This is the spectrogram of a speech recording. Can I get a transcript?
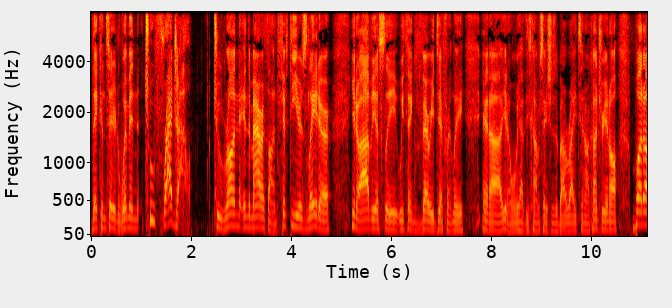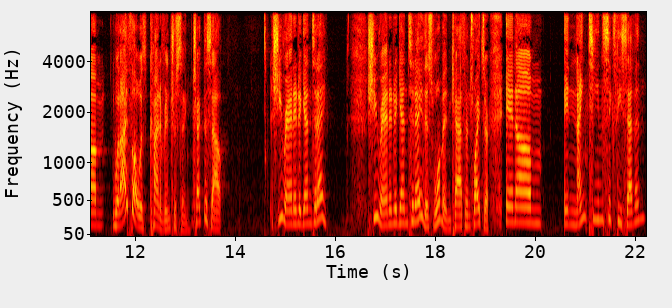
they considered women too fragile to run in the marathon. 50 years later, you know, obviously we think very differently. And, uh, you know, when we have these conversations about rights in our country and all. But, um, what I thought was kind of interesting, check this out. She ran it again today. She ran it again today, this woman, Kathrine Switzer. In, um, in 1967,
